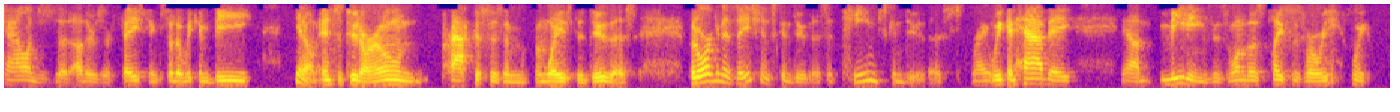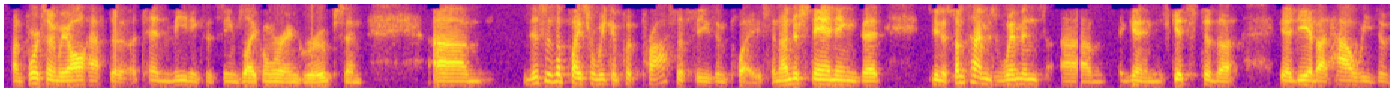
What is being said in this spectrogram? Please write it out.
challenges that others are facing so that we can be, you know, institute our own practices and, and ways to do this. But organizations can do this. Teams can do this, right? We can have a um, meetings is one of those places where we, we unfortunately we all have to attend meetings. It seems like when we're in groups, and um, this is a place where we can put processes in place and understanding that you know sometimes women's um, again this gets to the the idea about how we de-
